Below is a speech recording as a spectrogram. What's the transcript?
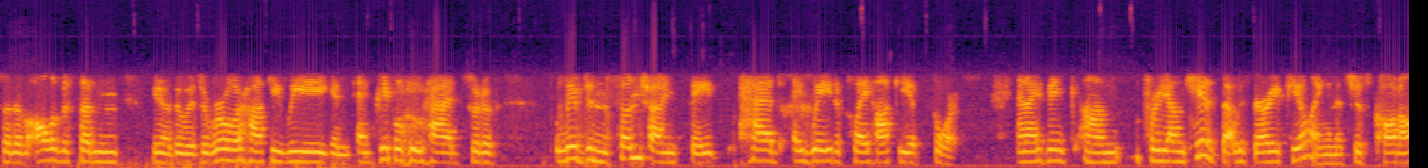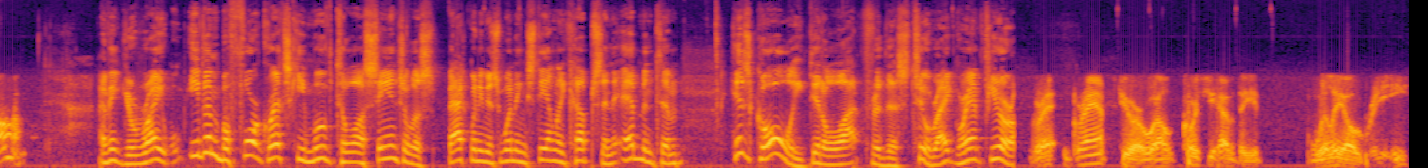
sort of all of a sudden, you know, there was a roller hockey league and, and people who had sort of lived in the sunshine states had a way to play hockey of sorts. And I think um, for young kids that was very appealing and it's just caught on. I think you're right. Even before Gretzky moved to Los Angeles, back when he was winning Stanley Cups in Edmonton, his goalie did a lot for this too, right? Grant Fuhr. Grant, Grant Fuhr. Well, of course, you have the Willie O'Ree,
